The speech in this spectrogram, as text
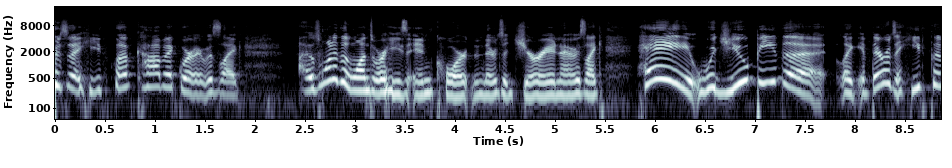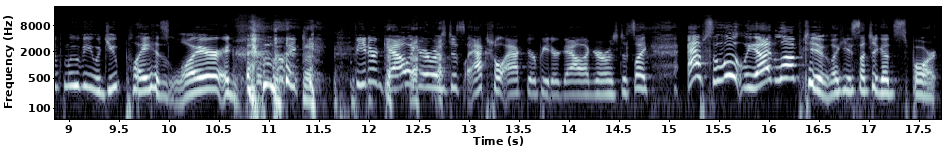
was a Heathcliff comic where it was like, it was one of the ones where he's in court and there's a jury, and I was like, "Hey, would you be the like if there was a Heathcliff movie, would you play his lawyer?" And, and, like Peter Gallagher was just actual actor Peter Gallagher was just like, "Absolutely, I'd love to." Like he's such a good sport.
